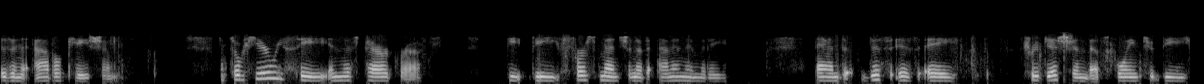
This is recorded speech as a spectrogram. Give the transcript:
is an avocation. And so here we see in this paragraph the, the first mention of anonymity. And this is a tradition that's going to be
